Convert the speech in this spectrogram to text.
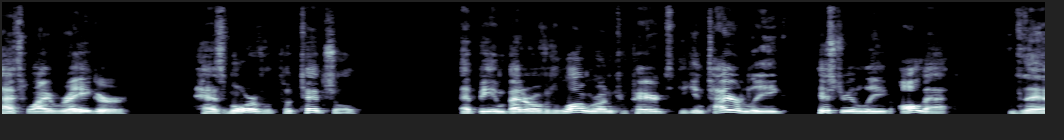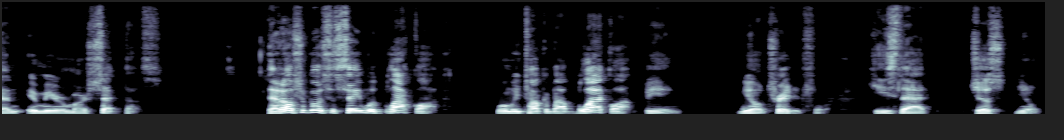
That's why Reagor has more of a potential at being better over the long run compared to the entire league, history of the league, all that, than Ihmir Marsette does. That also goes the same with Blacklock. When we talk about Blacklock being, you know, traded for, he's that just, you know,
